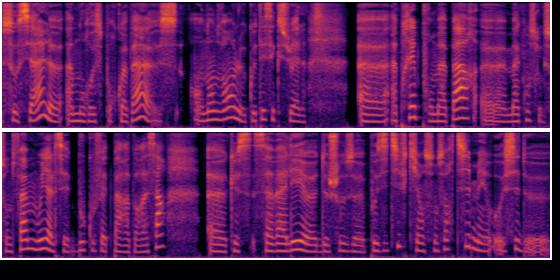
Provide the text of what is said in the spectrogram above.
sociales, amoureuses, pourquoi pas, en enlevant le côté sexuel. Après, pour ma part, ma construction de femme, oui, elle s'est beaucoup faite par rapport à ça. Euh, que ça va aller euh, de choses positives qui en sont sorties, mais aussi de,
